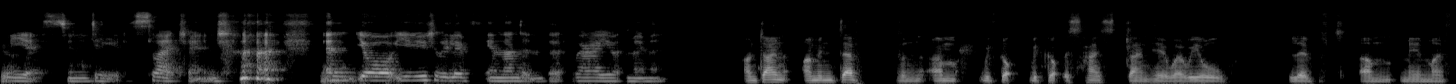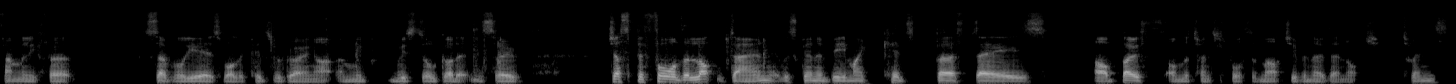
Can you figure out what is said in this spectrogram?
Yeah. Yes, indeed, slight change. and you're you usually live in London, but where are you at the moment? I'm down. I'm in Devon. Um, we've got we've got this house down here where we all lived. Um, me and my family for several years while the kids were growing up, and we we still got it. And so, just before the lockdown, it was going to be my kids' birthdays are both on the 24th of March, even though they're not twins.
